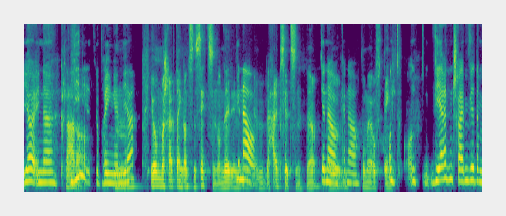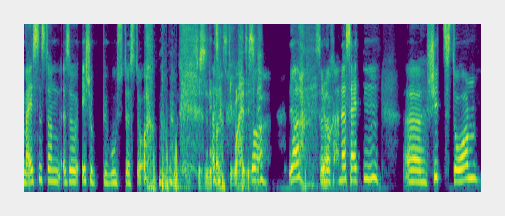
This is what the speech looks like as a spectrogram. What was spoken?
ja, in eine Klarer. Linie zu bringen, mhm. ja. Ja, und man schreibt da in ganzen Sätzen und nicht in, genau. Halbsätzen, ja. Genau, also, genau. Wo man oft denkt. Und, und während Schreiben wird dann meistens dann, also eh schon bewusst, dass du. das ist die, also, ganz, die Wahrheit ist. So, ja, so ja. nach einer Seite äh, Shitstorm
